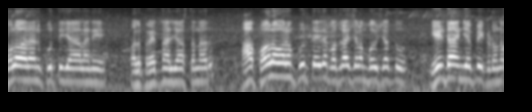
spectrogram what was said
పోలవరాన్ని పూర్తి చేయాలని వాళ్ళు ప్రయత్నాలు చేస్తున్నారు. ఆ పోలవరం పూర్తి అయితే భద్రాచలం భవిష్యత్తు ఏంటా అని చెప్పి ఇక్కడ ఉన్న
